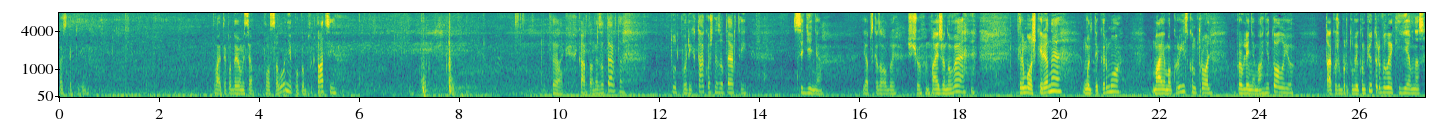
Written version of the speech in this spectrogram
Ось такий. Давайте подивимося по салоні, по комплектації. Так, карта не затерта. Тут поріг також не затертий. Сидіння, я б сказав би, що майже нове. Кермо шкіряне, мультикермо. Маємо круїз-контроль, управління магнітолою. Також бортовий комп'ютер великий є в нас.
